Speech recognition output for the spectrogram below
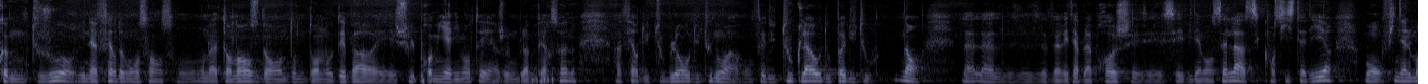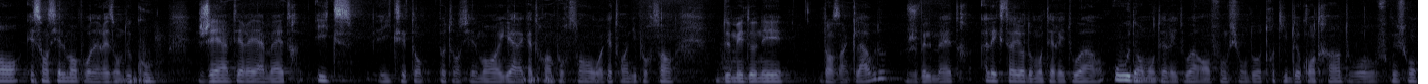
comme toujours, une affaire de bon sens. On, a tendance dans, nos débats, et je suis le premier alimenté, hein, je ne blâme personne, à faire du tout blanc ou du tout noir. On fait du tout cloud ou pas du tout. Non, la, véritable approche, c'est évidemment celle-là. C'est consiste à dire, bon, finalement, essentiellement pour des raisons de coût, j'ai intérêt à mettre X X étant potentiellement égal à 80% ou à 90% de mes données dans un cloud. Je vais le mettre à l'extérieur de mon territoire ou dans mon territoire en fonction d'autres types de contraintes ou en fonction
